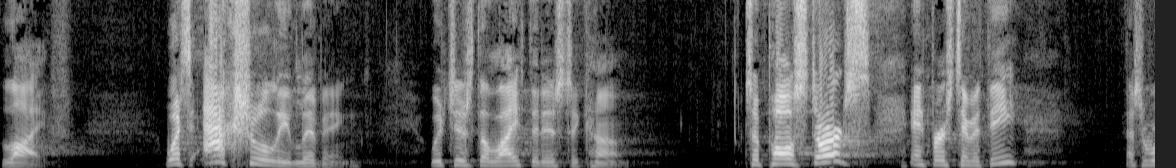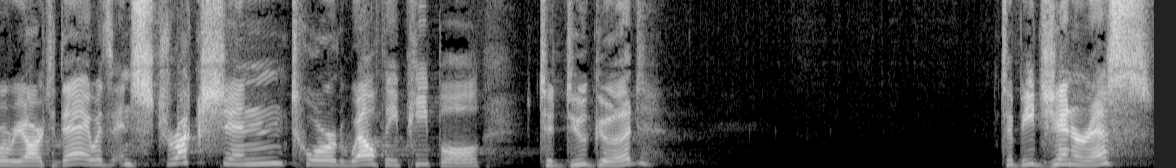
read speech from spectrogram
life, what's actually living, which is the life that is to come. So Paul starts in 1 Timothy, that's where we are today, with instruction toward wealthy people to do good, to be generous,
